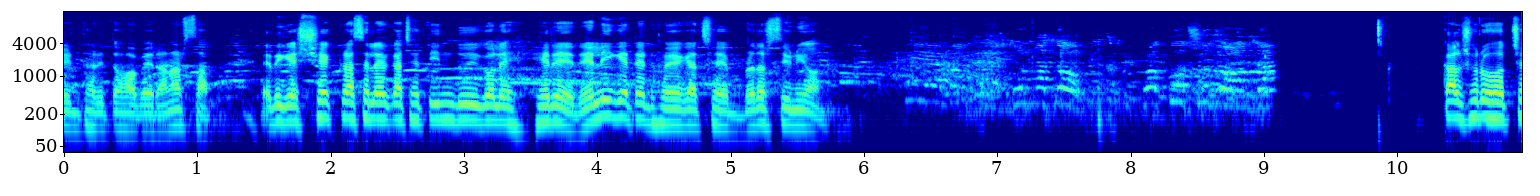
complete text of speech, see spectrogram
নির্ধারিত হবে রানার্স আপ এদিকে শেখ রাসেলের কাছে তিন দুই গোলে হেরে রেলিগেটেড হয়ে গেছে ব্রাদার্স ইউনিয়ন। কাল শুরু হচ্ছে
